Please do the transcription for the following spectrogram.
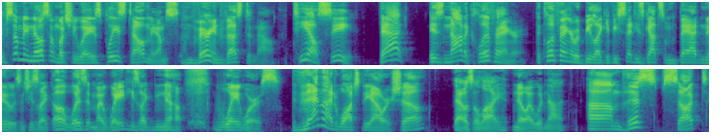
If somebody knows how much she weighs, please tell me. I'm, I'm very invested now. TLC. That is not a cliffhanger. The cliffhanger would be like if he said he's got some bad news and she's like, oh, what is it, my weight? He's like, no, way worse. Then I'd watch the hour show. That was a lie. No, I would not. Um, this sucked.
